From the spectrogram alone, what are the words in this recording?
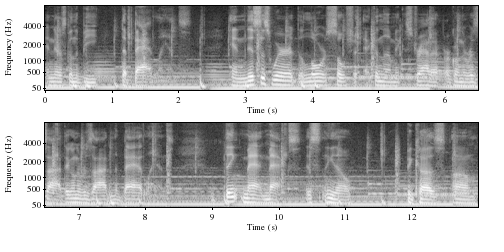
and there's going to be the Badlands. And this is where the lower social economic strata are going to reside. They're going to reside in the Badlands. Think Mad Max. It's, you know, because um,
